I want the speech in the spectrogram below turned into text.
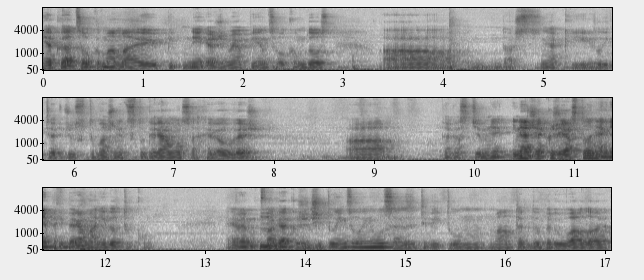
Jako ja celkom mám aj pitný režim, ja pijem celkom dosť a dáš si nejaký liter juice, tu máš niečo 100 gramov sacherov, vieš. A proste mne, ináč akože ja z toho nejak nepriberám ani do tuku. Ja neviem, hmm. fakt akože či tú inzulínovú senzitivitu mám tak dobrú, ale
